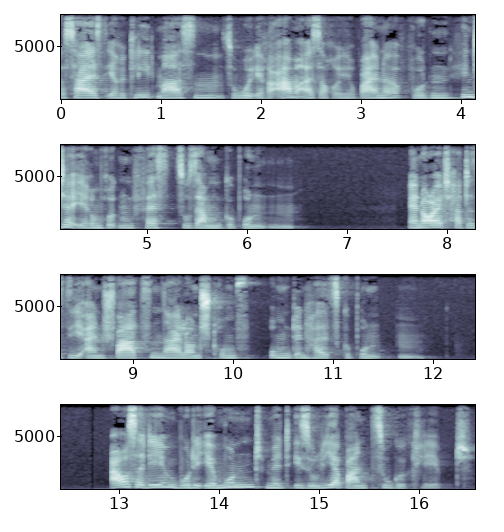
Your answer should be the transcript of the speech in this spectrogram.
das heißt, ihre Gliedmaßen, sowohl ihre Arme als auch ihre Beine, wurden hinter ihrem Rücken fest zusammengebunden. Erneut hatte sie einen schwarzen Nylonstrumpf um den Hals gebunden. Außerdem wurde ihr Mund mit Isolierband zugeklebt.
